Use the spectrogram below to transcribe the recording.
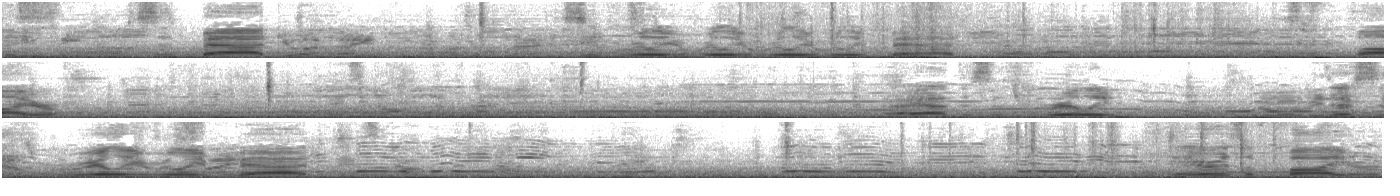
This, crazy, this is bad. You are right. Remember the plan? This is really, really, really, really bad. This is fire. They stop the traffic. Yeah, this is really, this is really, really bad. They stop the traffic. There is a fire.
